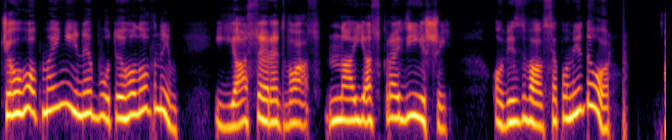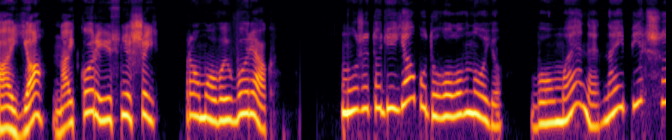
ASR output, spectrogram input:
Чого б мені не бути головним? Я серед вас найяскравіший, обізвався помідор. А я найкорисніший, промовив буряк. Може, тоді я буду головною? Бо у мене найбільше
